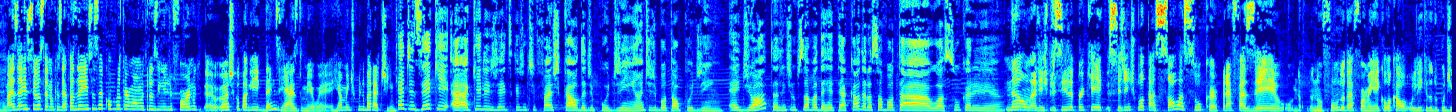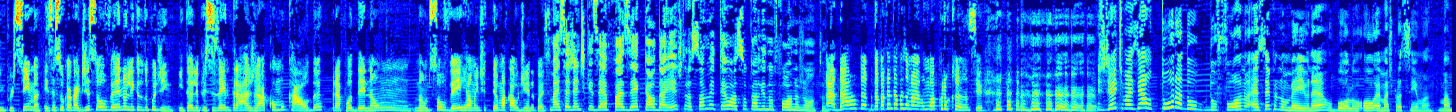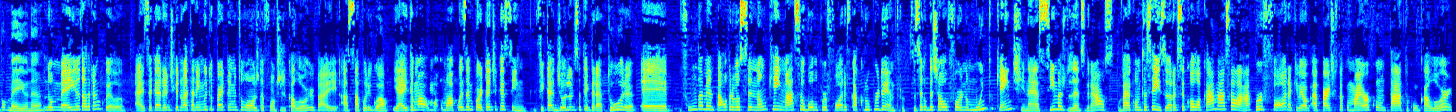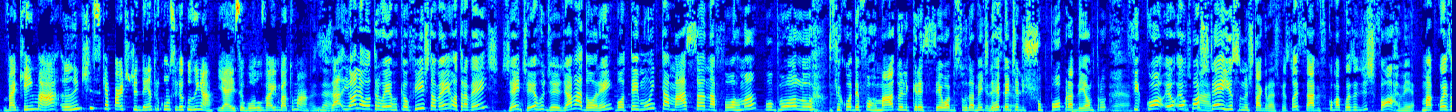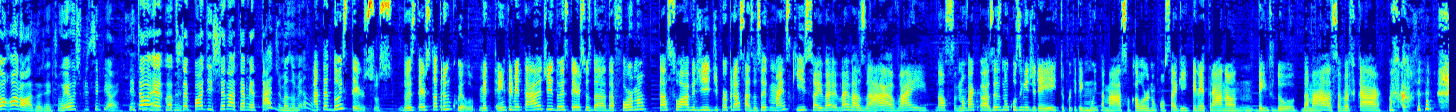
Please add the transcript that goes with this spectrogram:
Mas aí, se você não quiser fazer isso, você compra um termômetrozinho de forno. Eu acho que eu paguei 10 reais do meu. É realmente muito baratinho. Quer dizer que a- aquele jeito que a gente faz calda de pudim antes de botar o pudim é idiota? A gente não precisava derreter a calda, era só botar o açúcar e. Não, a gente precisa porque se a gente botar só o açúcar pra fazer o- no, fundo da forma e aí colocar o líquido do pudim por cima, esse açúcar vai dissolver no líquido do pudim. Então ele precisa entrar já como calda pra poder não, não dissolver e realmente ter uma caldinha depois. Mas se a gente quiser fazer calda extra, é só meter o açúcar ali no forno junto. Ah, dá, dá, dá pra tentar fazer uma, uma crocância. Gente, mas e a altura do, do forno? É sempre no meio, né? O bolo? Ou é mais pra cima? Mais pro meio, né? No meio tá tranquilo. Aí você garante que não vai estar nem muito perto nem muito longe da fonte de calor e vai assar por igual. E aí tem uma, uma, uma coisa importante que assim, ficar de olho nessa temperatura é fundamental pra você não queimar seu bolo por fora e ficar cru por dentro. Se você deixar o forno muito quente, né, acima de 200 graus, vai acontecer isso. Na hora que você colocar a massa lá, por fora, que é a parte que tá com maior contato com o calor, vai queimar antes que a parte de dentro consiga cozinhar. E aí seu bolo vai embatumar. É. E olha outro erro que eu fiz também, outra vez. Gente, erro de, de amador, hein? Botei muita massa na forma, o bolo ficou deformado, ele cresceu cresceu absurdamente. De Cresceu. repente ele chupou pra dentro. É. Ficou. Eu, eu postei isso no Instagram, as pessoas sabem. Ficou uma coisa disforme. Uma coisa horrorosa, gente. Um erro de principiante. Então, é, você pode encher até metade, mais ou menos? Até dois terços. Dois terços tá tranquilo. Met- entre metade e dois terços da, da forma, tá suave de, de pôr pra assar. Se você mais que isso, aí vai, vai vazar, vai. Nossa, não vai. Às vezes não cozinha direito, porque tem muita massa, o calor não consegue penetrar na- dentro do, da massa, vai ficar. Vai ficar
